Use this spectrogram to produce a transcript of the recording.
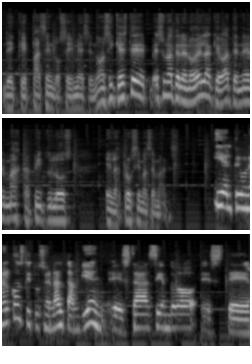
de que pasen los seis meses, ¿no? Así que este es una telenovela que va a tener más capítulos en las próximas semanas. Y el Tribunal Constitucional también está haciendo este,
